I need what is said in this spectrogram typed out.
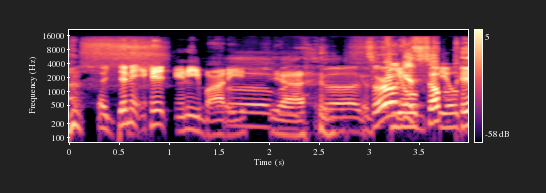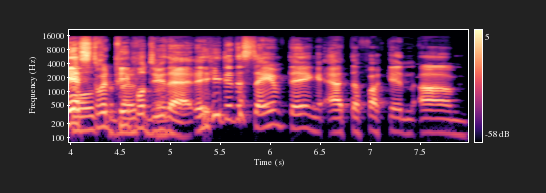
tree. like didn't hit anybody. Oh Yeah. God. Zoro Field- gets so pissed when people do them. that. He did the same thing at the fucking um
